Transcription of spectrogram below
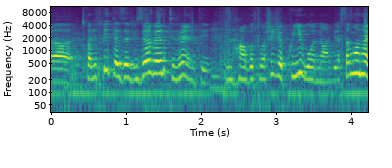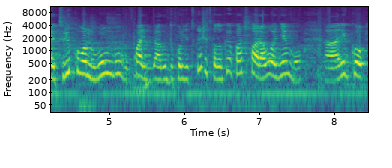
ah, twari twiteze viziyo venti venti ntabwo tubashije kuyibona. Birasa nkaho ntayo turi kubona ubu ngubu. Kuko hari udukoryo twinshi twagakwiye kuba twarabonyemo. Ah, ariko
